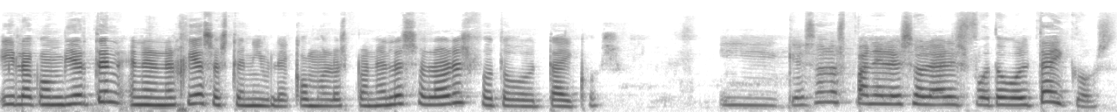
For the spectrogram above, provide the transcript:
y la convierten en energía sostenible, como los paneles solares fotovoltaicos. ¿Y qué son los paneles solares fotovoltaicos?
